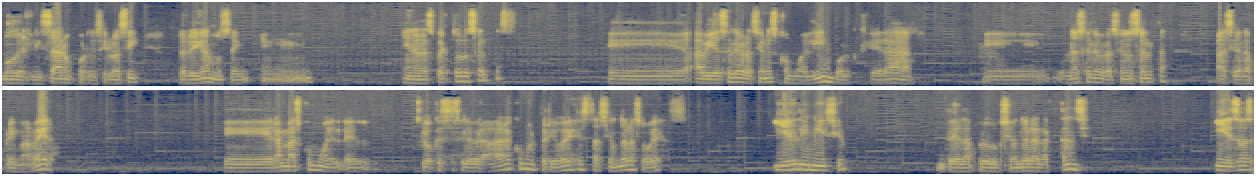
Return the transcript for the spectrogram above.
modernizaron, por decirlo así. Pero digamos, en, en, el aspecto de los celtas, eh, había celebraciones como el Imbol, que era eh, una celebración celta hacia la primavera. era más como el, lo que se celebraba era como el periodo de gestación de las ovejas y el inicio de la producción de la lactancia. Y esas,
